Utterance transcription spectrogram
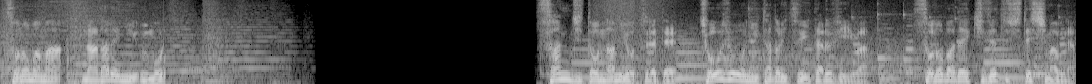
そのまま雪崩に埋もれサンジとナミを連れて頂上にたどり着いたルフィはその場で気絶してしまうが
